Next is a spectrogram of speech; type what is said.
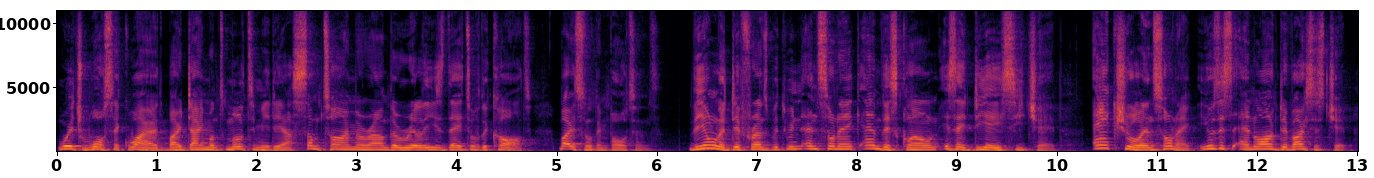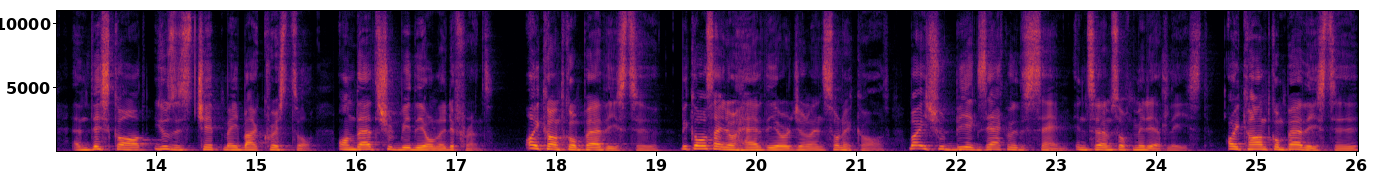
which was acquired by Diamond Multimedia sometime around the release date of the card, but it's not important. The only difference between Ensoniq and this clone is a DAC chip. Actual Ensoniq uses analog devices chip, and this card uses chip made by Crystal, and that should be the only difference. I can't compare these two, because I don't have the original Ensoniq card, but it should be exactly the same, in terms of MIDI at least. I can't compare these two,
